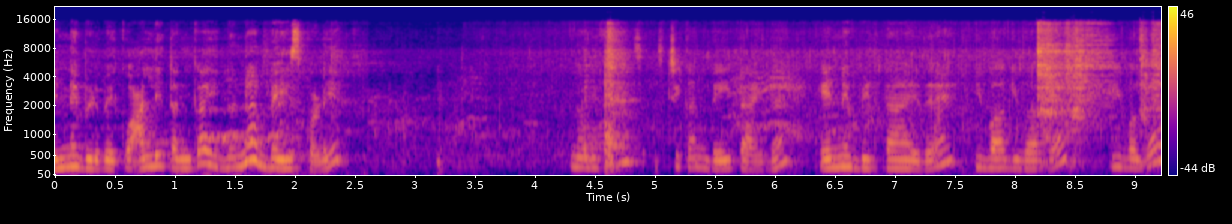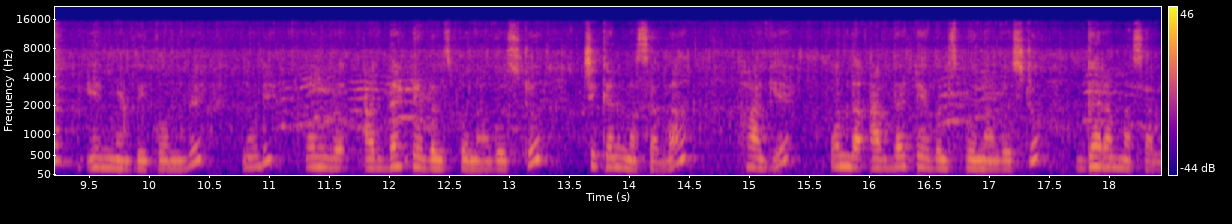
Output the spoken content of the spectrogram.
ಎಣ್ಣೆ ಬಿಡಬೇಕು. ಅಲ್ಲಿ ತನಕ ಇದನ್ನು ಬೇಯಿಸ್ಕೊಳ್ಳಿ. ನೋಡಿ ಫ್ರೆಂಡ್ಸ್ ಚಿಕನ್ ಬೇಯ್ತಾ ಇದೆ, ಎಣ್ಣೆ ಬಿಡ್ತಾ ಇದೆ. ಇವಾಗ ಇವಾಗ ಇವಾಗ ಏನು ಮಾಡಬೇಕು ಅಂದರೆ ನೋಡಿ, ಒಂದು ಅರ್ಧ ಟೇಬಲ್ ಸ್ಪೂನ್ ಆಗೋಷ್ಟು ಚಿಕನ್ ಮಸಾಲ, ಹಾಗೆ ಒಂದು ಅರ್ಧ ಟೇಬಲ್ ಸ್ಪೂನ್ ಆಗೋಷ್ಟು ಗರಂ ಮಸಾಲ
